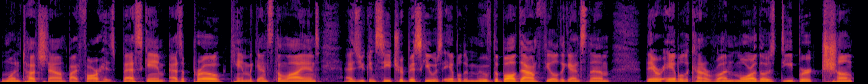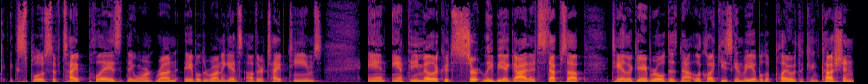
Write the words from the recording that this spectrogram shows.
one touchdown. By far his best game as a pro came against the Lions. As you can see, Trubisky was able to move the ball downfield against them. They were able to kind of run more of those deeper chunk explosive type plays that they weren't run able to run against other type teams. And Anthony Miller could certainly be a guy that steps up. Taylor Gabriel does not look like he's going to be able to play with a concussion.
